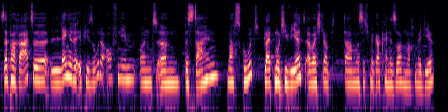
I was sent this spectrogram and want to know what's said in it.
separate, längere Episode aufnehmen. Und ähm, bis dahin, mach's gut, bleib motiviert. Aber ich glaube, da muss ich mir gar keine Sorgen machen bei dir.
